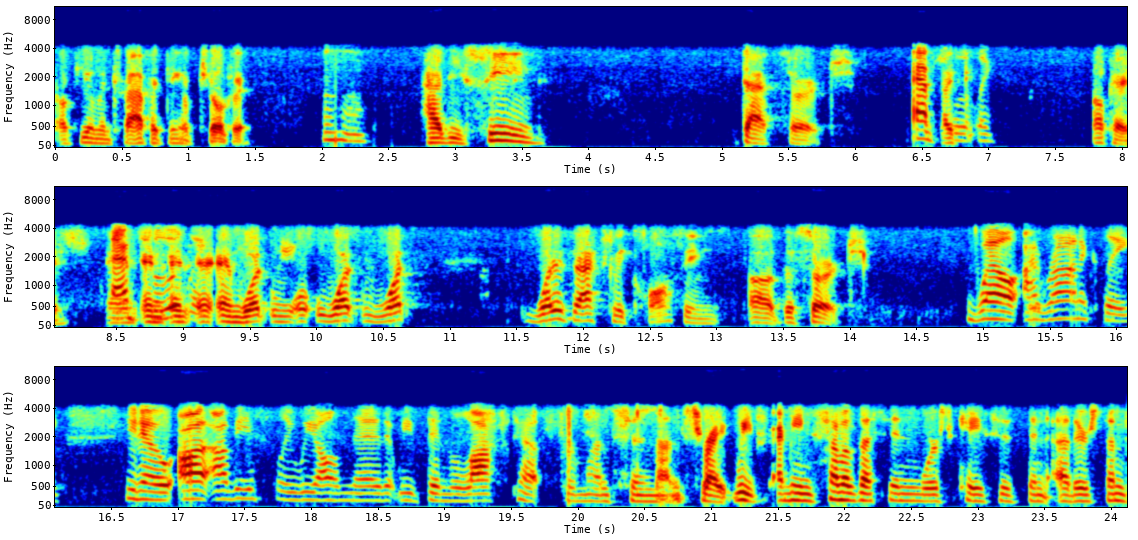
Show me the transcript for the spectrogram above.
of Human Trafficking of Children." Mm-hmm. Have you seen that surge? Absolutely. Like, okay. And, Absolutely. And, and, and, what what what what is actually causing uh, the surge? Well, ironically, you know, obviously we all know that we've been locked up for months and months, right? We've, I mean, some of us in worse cases than others. Some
